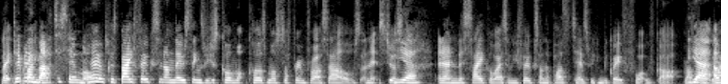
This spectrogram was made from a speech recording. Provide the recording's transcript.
like Don't really by- matter so much. No, because by focusing on those things, we just cause more, cause more suffering for ourselves, and it's just Yeah. an endless cycle. Whereas if we focus on the positives, we can be grateful for what we've got rather yeah, than what we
